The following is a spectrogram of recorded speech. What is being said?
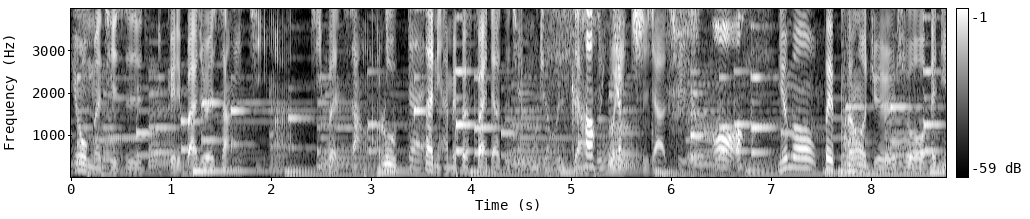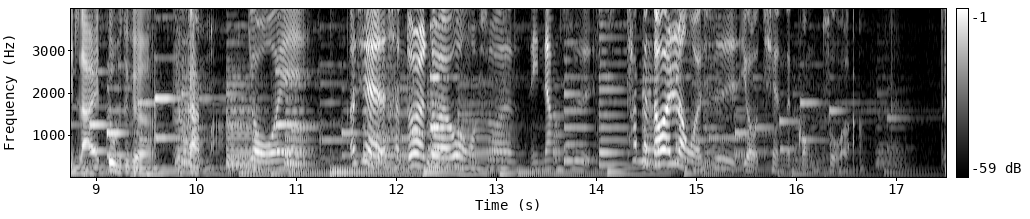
因为我们其实一个礼拜就会上一集嘛，基本上啦，如果在你还没被废掉之前，目前会是这样子维持下去的。哦，你有没有被朋友觉得说，哎、你来录这个要干嘛？有哎、而且很多人都会问我说，你那样是，他们都会认为是有钱的工作啦。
